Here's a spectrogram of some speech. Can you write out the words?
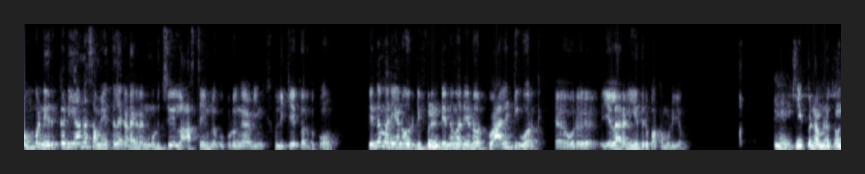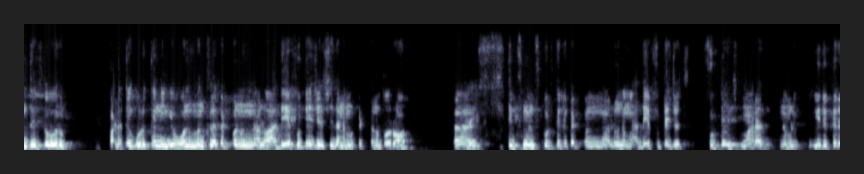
ரொம்ப நெருக்கடியான சமயத்துல கடகடன்னு முடிச்சு லாஸ்ட் டைம்ல கொடுங்க அப்படின்னு சொல்லி கேட்கறதுக்கும் எந்த மாதிரியான ஒரு டிஃப்ரெண்ட் எந்த மாதிரியான ஒரு குவாலிட்டி ஒர்க் ஒரு எல்லாராலையும் எதிர்பார்க்க முடியும். இப்ப நம்மளுக்கு வந்து இப்ப ஒரு படத்தை கொடுத்து நீங்க ஒன் மந்த்ல கட் பண்ணுங்கனாலும் அதே ஃபுட்டேஜ் வச்சு தான் நம்ம கட் பண்ண போறோம். சிக்ஸ் மந்த்ஸ் கொடுத்துட்டு கட் பண்ணுனாலும் நம்ம அதே ஃபுட்டேஜ் வச்சு ஃபுட்டேஜ் மாறாது. நம்மளுக்கு இருக்கிற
